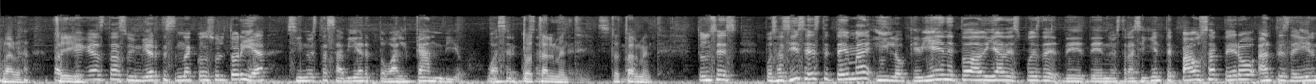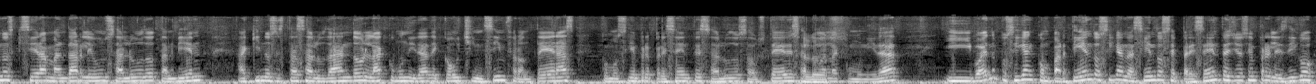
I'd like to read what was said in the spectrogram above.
Claro, ¿Para sí. qué gastas o inviertes en una consultoría si no estás abierto al cambio o a hacer cosas Totalmente, diferentes, ¿no? totalmente. Entonces, pues así es este tema y lo que viene todavía después de, de- de nuestra siguiente pausa, pero antes de irnos quisiera mandarle un saludo también. Aquí nos está saludando la comunidad de Coaching Sin Fronteras, como siempre presentes. Saludos a ustedes, a Saludos. toda la comunidad. Y bueno, pues sigan compartiendo, sigan haciéndose presentes. Yo siempre les digo,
